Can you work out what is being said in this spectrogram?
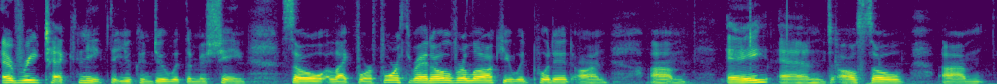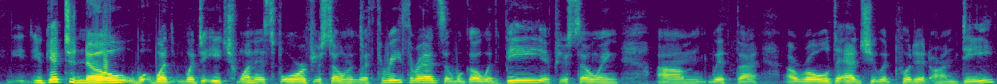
every technique that you can do with the machine. So, like for a four thread overlock, you would put it on um, A and also um, you get to know what what each one is for. If you're sewing with three threads, it will go with B. If you're sewing um, with uh, a rolled edge, you would put it on D.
